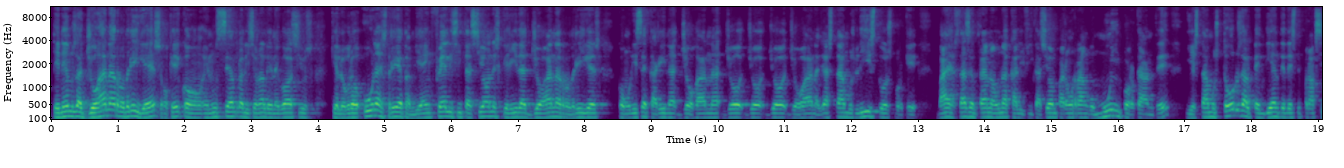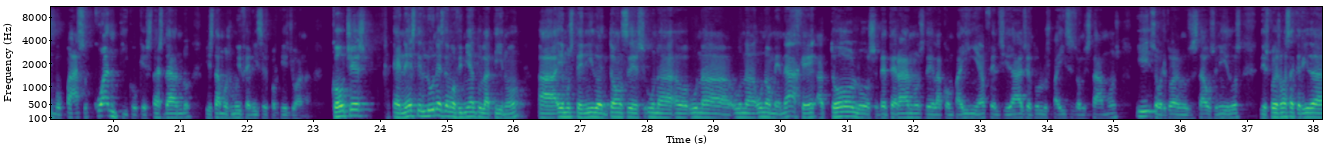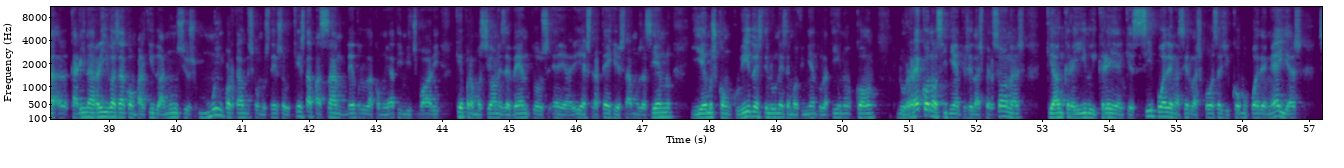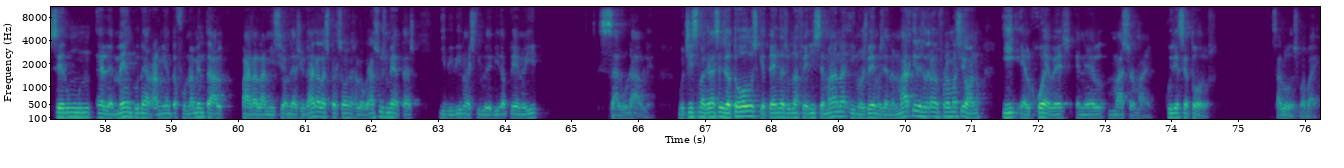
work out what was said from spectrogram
tenemos a Joana Rodríguez, ok, con, en un centro adicional de negocios que logró una estrella también. Felicitaciones, querida Joana Rodríguez. Como dice Karina, Johanna, yo, yo, yo, Joana, ya estamos listos porque estás entrando a una calificación para un rango muy importante y estamos todos al pendiente de este próximo paso cuántico que estás dando y estamos muy felices porque es Joana. Coaches, en este lunes de Movimiento Latino, Uh, hemos tenido entonces una, una, una, un homenaje a todos los veteranos de la compañía, felicidades a todos los países donde estamos y sobre todo en los Estados Unidos. Después nuestra querida Karina Rivas ha compartido anuncios muy importantes con ustedes sobre qué está pasando dentro de la comunidad in Beachbody, qué promociones, eventos eh, y estrategias estamos haciendo y hemos concluido este lunes de Movimiento Latino con los reconocimientos de las personas que han creído y creen que sí pueden hacer las cosas y cómo pueden ellas ser un elemento, una herramienta fundamental para la misión de ayudar a las personas a lograr sus metas y vivir un estilo de vida pleno y saludable. Muchísimas gracias a todos, que tengas una feliz semana y nos vemos en el Mártires de Transformación y el jueves en el Mastermind. Cuídense a todos. Saludos, bye bye.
